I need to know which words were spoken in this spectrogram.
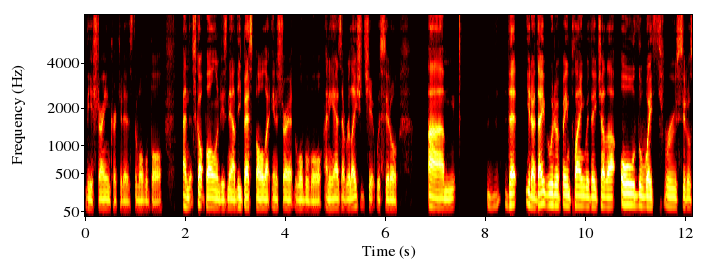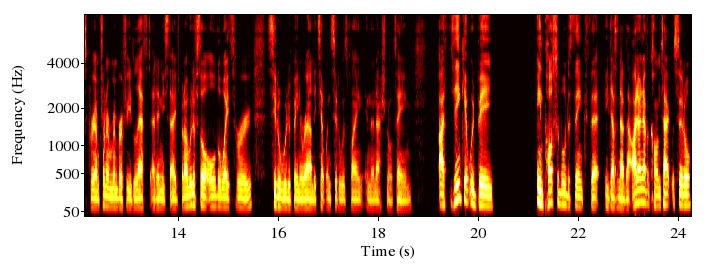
the Australian cricketers the wobble ball, and that Scott Boland is now the best bowler in Australia at the wobble ball, and he has a relationship with Siddle, um, th- that you know they would have been playing with each other all the way through Siddle's career. I'm trying to remember if he left at any stage, but I would have thought all the way through Siddle would have been around, except when Siddle was playing in the national team. I think it would be impossible to think that he doesn't have that. I don't have a contact with Siddle.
